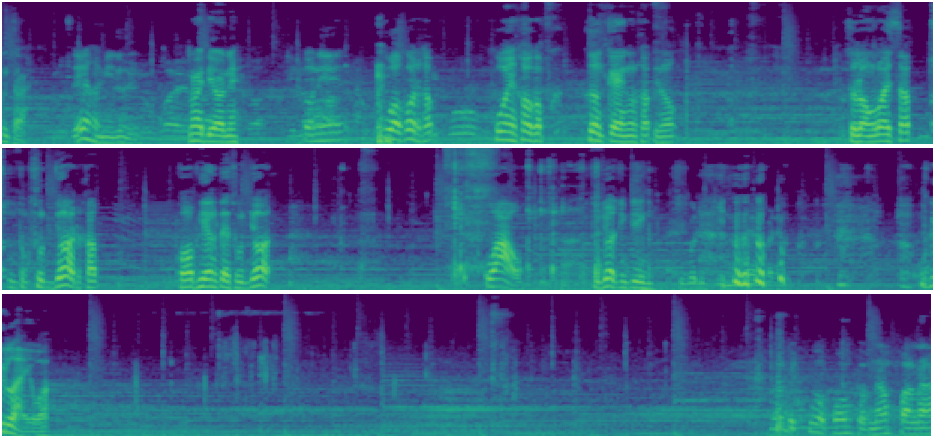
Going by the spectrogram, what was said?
ำจ้ะเดี๋ยวมีด้วยน้อยเดียวนี่ตัวนี้คั่วก่อนครับคั่วให้เข้ากับเครื่องแกงก่อนครับพี่น้องสลองร้อยซับสุดยอดครับ พอเพียงแต่สุดยอด ว้าว สุดยอดจริงสิบ่ได้กินเลยบัดนี้ๆมันคือไหลวะมันไปคั่วพร้อมกับน้ำปลาร้า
